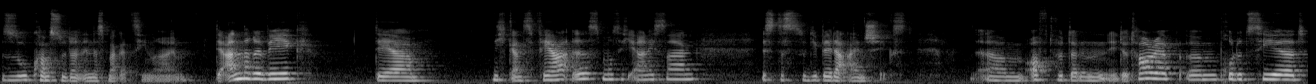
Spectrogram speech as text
so kommst du dann in das Magazin rein. Der andere Weg, der nicht ganz fair ist, muss ich ehrlich sagen, ist, dass du die Bilder einschickst. Ähm, oft wird dann ein Editorial ähm, produziert,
